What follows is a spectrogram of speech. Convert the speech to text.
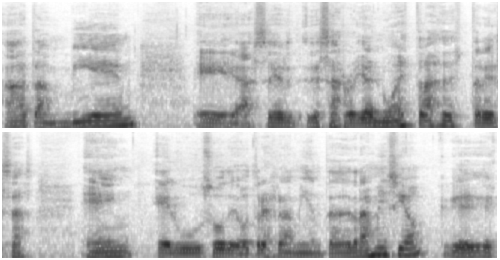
a también eh, hacer, desarrollar nuestras destrezas en el uso de otra herramienta de transmisión que es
